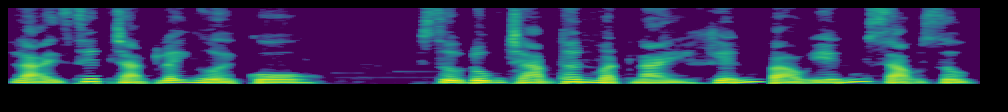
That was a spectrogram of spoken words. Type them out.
lại siết chặt lấy người cô. Sự đụng chạm thân mật này khiến Bảo Yến dạo dực.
